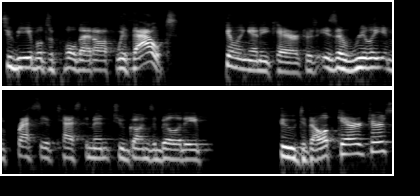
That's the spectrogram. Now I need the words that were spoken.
to be able to pull that off without killing any characters is a really impressive testament to Gunn's ability to develop characters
